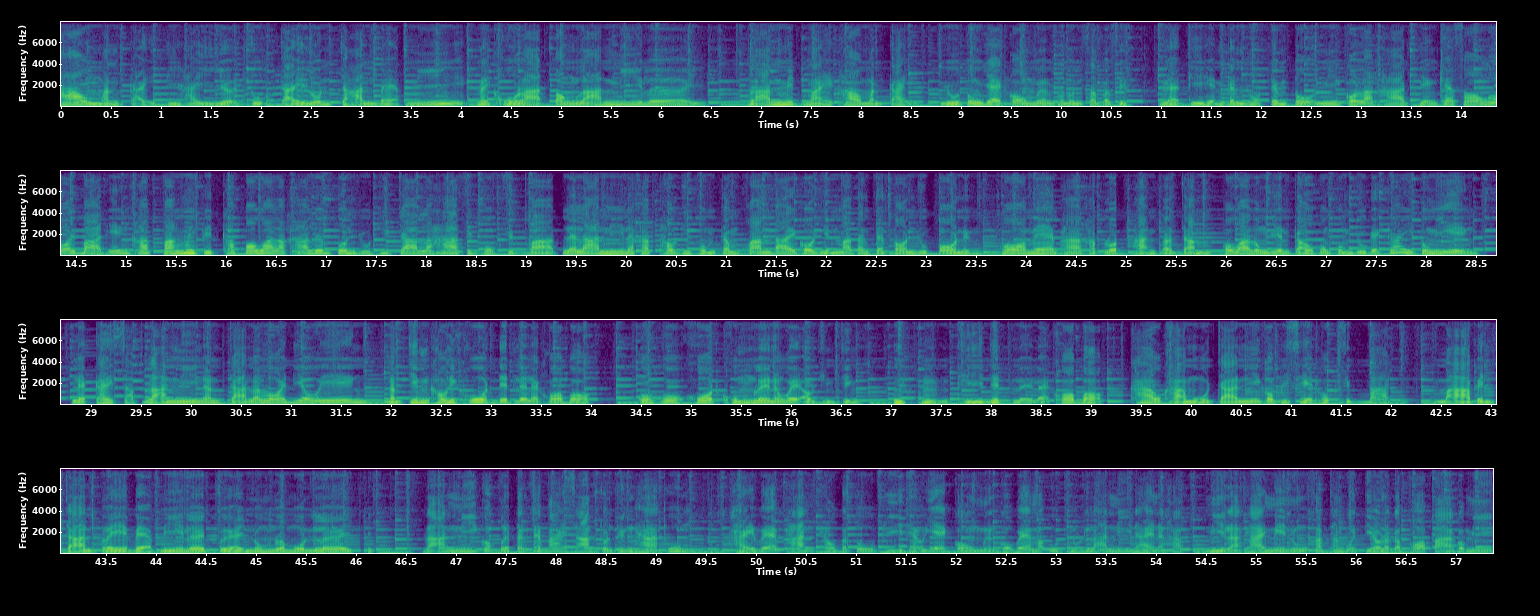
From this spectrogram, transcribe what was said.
ข้าวมันไก่ที่ให้เยอะจุใจล้นจานแบบนี้ ในโคราชต้องร้านนี้เลย ร้านมิตรใหม่ข้าวมันไก่ อยู่ตรงแยกกองเมืองถนนสรรพสิทธิ์และที่เห็นกันอยู่เต็มโต๊ะนี้ก็ราคาเพียงแค่ 200 บาทเองครับ ฟังไม่ผิดครับเพราะว่าราคาเริ่มต้นอยู่ที่จานละ 50-60 บาท และร้านนี้นะครับ เท่าที่ผมจำความได้ก็เห็นมาตั้งแต่ตอนอยู่ป .1 พ่อแม่พาขับรถผ่านประจำเพราะว่าโรงเรียนเก่าของผมอยู่ใกล้ ๆ ตรงนี้เอง และไก่สับร้านนี้นั้นจานละร้อยเดียวเอง น้ำจิ้มเขานี่โคตรเด็ดเลยแหละขอบอก โอ้โห โคตรคุ้มเลยนะเว้ยเอาจริง ๆ อื้อหือทีเด็ดเลยแหละขอบอก ข้าวขาหมูจานนี้ก็พิเศษ 60 บาท มาเป็นจานเปรแบบนี้เลยเปื่อยนุ่มละมุนเลย ร้านนี้ก็เปิดตั้งแต่บ่ายสามจนถึงห้าทุ่ม ใครแวะผ่านแถวประตูผีแถวแยกกองเมืองก็แวะมาอุดหนุนร้านนี้ได้นะครับ มีหลากหลายเมนูครับทั้งก๋วยเตี๋ยวและกระเพาะปลาก็มี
